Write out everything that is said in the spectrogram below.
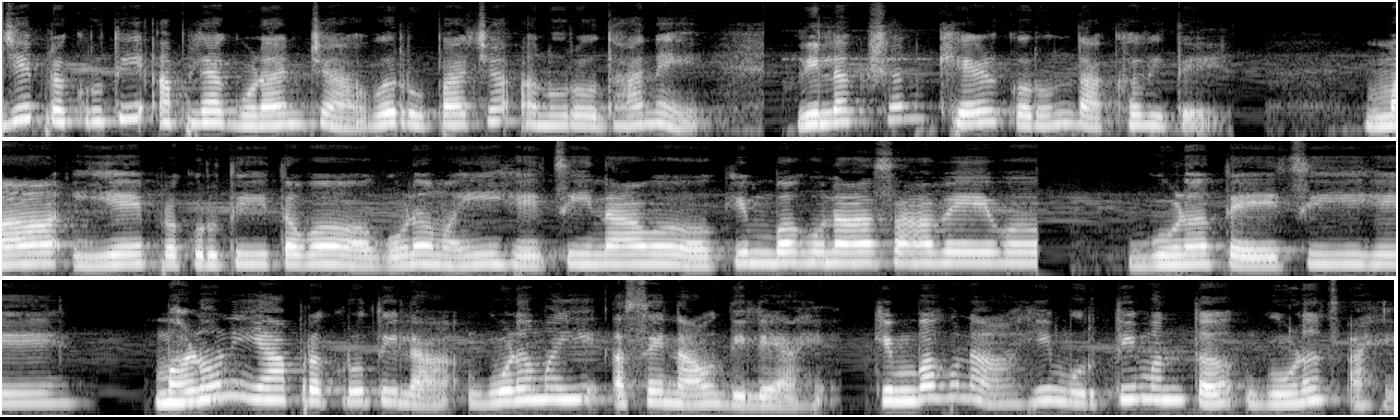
जी प्रकृती आपल्या गुणांच्या व रूपाच्या अनुरोधाने विलक्षण खेळ करून दाखविते. मा ये प्रकृती तव गुणमयी हेची नाव किंबहुना सावेव? गुणतेची हे. म्हणून या प्रकृतीला गुणमयी असे नाव दिले आहे. किंबहुना ही मूर्तिमंत गुणच आहे.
